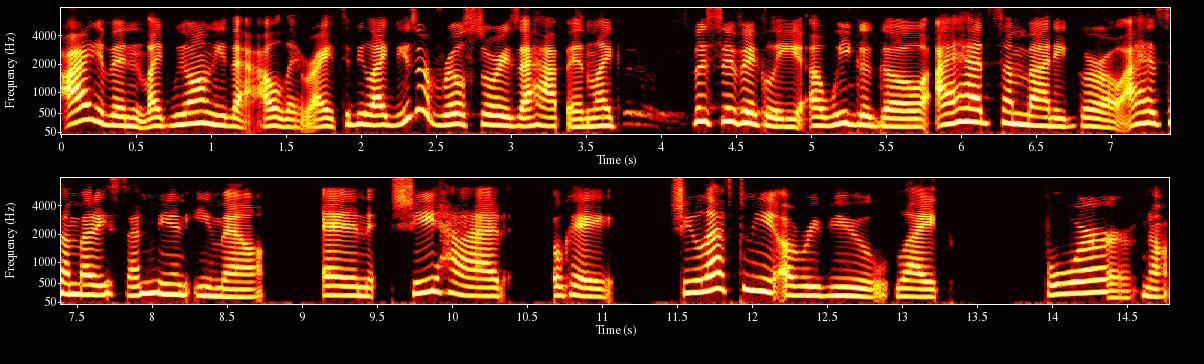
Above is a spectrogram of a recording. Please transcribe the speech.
I even like we all need that outlet, right? To be like these are real stories that happen. Like Literally. specifically a week ago, I had somebody, girl, I had somebody send me an email, and she had okay, she left me a review like four, no,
